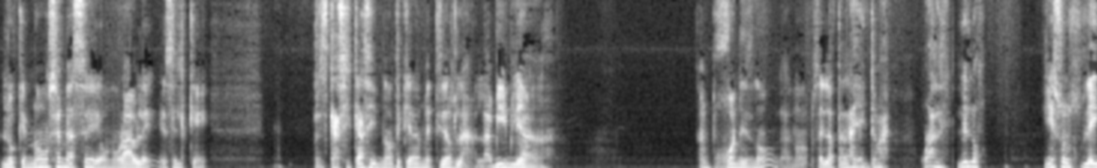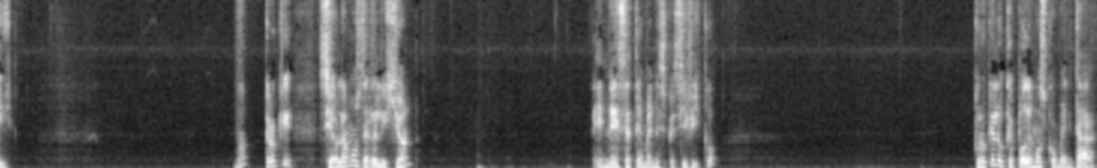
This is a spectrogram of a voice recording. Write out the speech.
Lo que no se me hace honorable es el que pues casi, casi no te quieran meter la, la Biblia a empujones, ¿no? Ah, no, pues el atalaya y te va, órale, léelo. Y eso es ley. ¿No? Creo que si hablamos de religión, en ese tema en específico, creo que lo que podemos comentar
